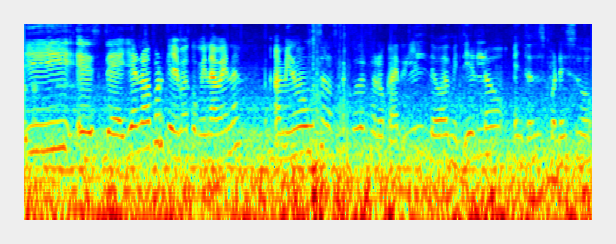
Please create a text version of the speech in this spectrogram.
Y este, ya no, porque ya me comí una avena. A mí no me gustan los tacos de ferrocarril, debo admitirlo. Entonces, por eso.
